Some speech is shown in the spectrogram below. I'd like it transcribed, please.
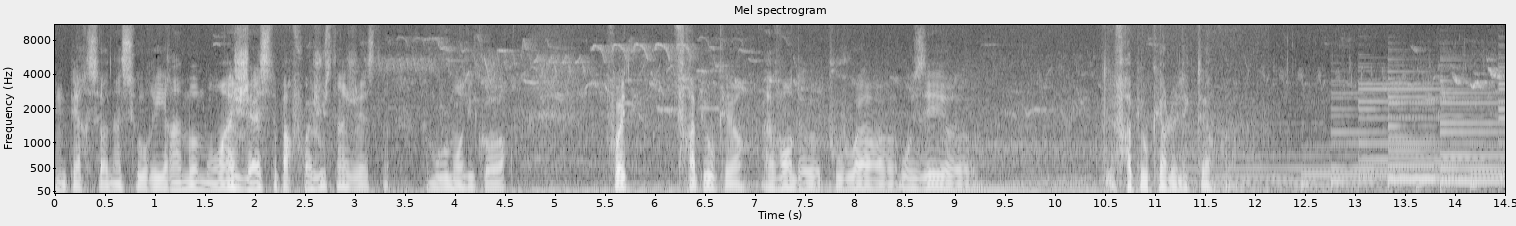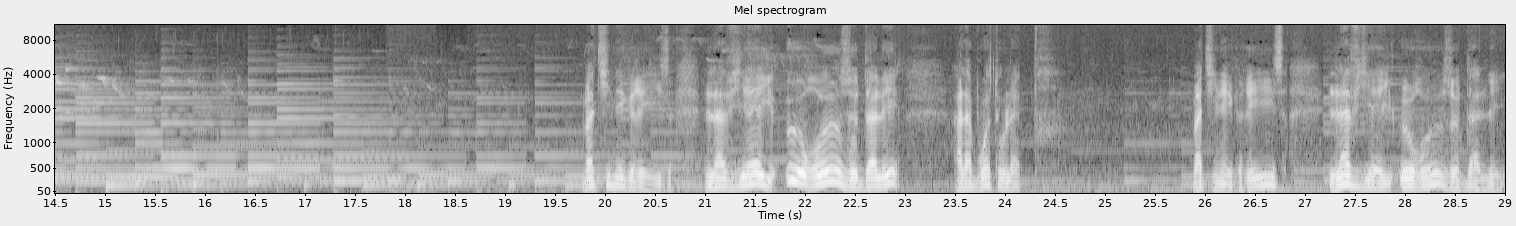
une personne, un sourire, un moment, un geste parfois, juste un geste, un mouvement du corps. Il faut être frappé au cœur avant de pouvoir euh, oser euh, frapper au cœur le lecteur. Matinée grise, la vieille heureuse d'aller à la boîte aux lettres. Matinée grise, la vieille heureuse d'aller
